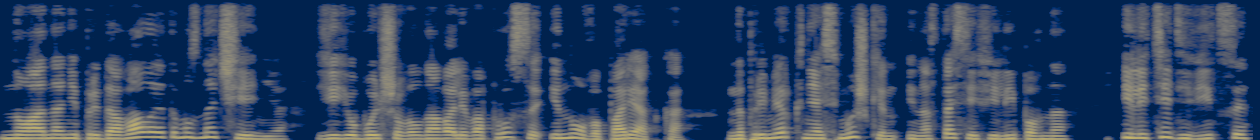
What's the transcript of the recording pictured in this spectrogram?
Но она не придавала этому значения, ее больше волновали вопросы иного порядка, например, князь Мышкин и Настасья Филипповна, или те девицы,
